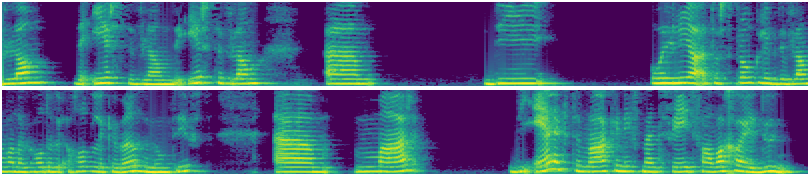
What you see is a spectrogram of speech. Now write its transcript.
vlam, de eerste vlam. De eerste vlam um, die Aurelia het oorspronkelijk de vlam van de goddelijke wil genoemd heeft. Um, maar die eigenlijk te maken heeft met het feit van wat ga je doen?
